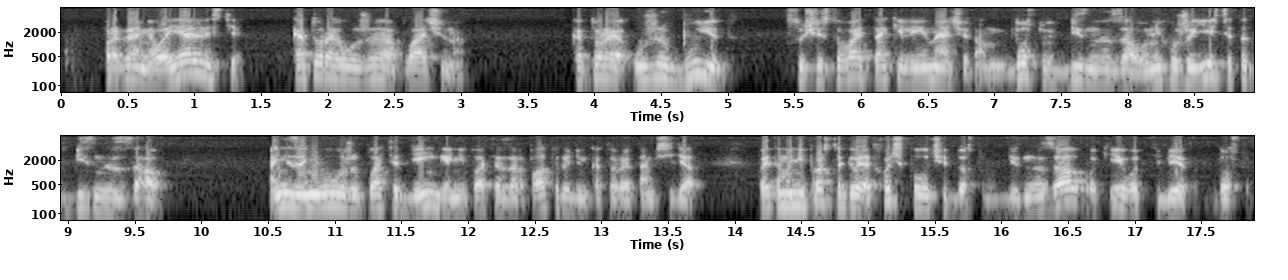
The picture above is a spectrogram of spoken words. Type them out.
в программе лояльности, которая уже оплачена, которая уже будет существовать так или иначе. Там, доступ в бизнес-зал, у них уже есть этот бизнес-зал. Они за него уже платят деньги, они платят зарплату людям, которые там сидят. Поэтому они просто говорят, хочешь получить доступ в бизнес-зал, окей, вот тебе этот доступ.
